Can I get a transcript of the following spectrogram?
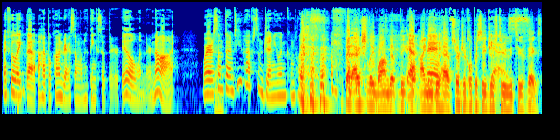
I feel like that a hypochondriac is someone who thinks that they're ill when they're not. Whereas sometimes you have some genuine complaints. that actually wound up being Yeah, I, I need to have surgical procedures to Yes. to fix.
